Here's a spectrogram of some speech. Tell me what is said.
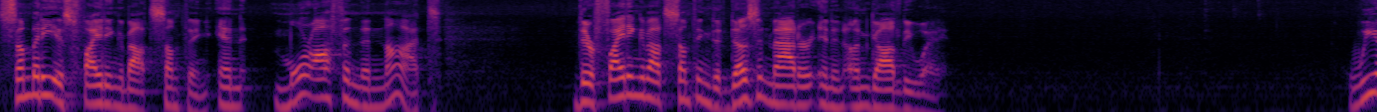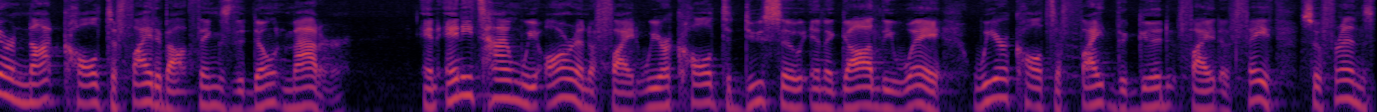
Somebody is fighting about something. And more often than not, they're fighting about something that doesn't matter in an ungodly way. We are not called to fight about things that don't matter and anytime we are in a fight, we are called to do so in a godly way. We are called to fight the good fight of faith. So, friends,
